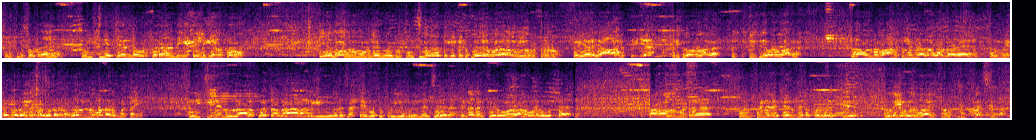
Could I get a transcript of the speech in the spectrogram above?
திருப்பி சொல்றேன் திருச்சியை சேர்ந்த ஒருத்தரை நீங்க டெல்லிக்கு அனுப்பணும். ஏதோ ஒரு ஊர்ல இருந்து வந்து திருச்சியில ஓட்டு கேட்டுட்டு போயிட அளவுல விட்டுறணும். சரியா? யார் திருப்பி வருவாங்க. சுத்தி சுத்தி வருவாங்க. நான் வந்து வானத்துல இருந்து அதை கொண்டாடுறேன் பூமியில இருந்து வைரத்தை கொண்டாடுறேன் ஒன்னும் கொண்டாட மாட்டாங்க. திருச்சியில இருந்து உள்ள ஆளை போட்டாதான் நாளைக்கு நீங்க வந்து சட்டையை கொடுத்து பிடிக்க முடியும். நினைச்சு என்ன நினைச்சு அதனால உனக்கு விட்ட பாராளுமன்ற உறுப்பினரை தேர்ந்தெடுப்பதற்கு ஒரே ஒரு வாய்ப்பு குக்கர் சின்னம்.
